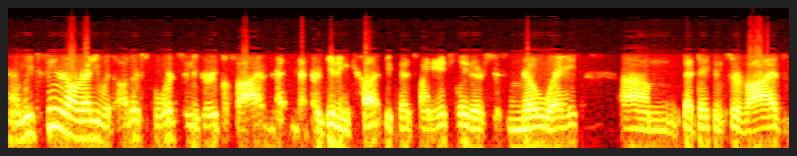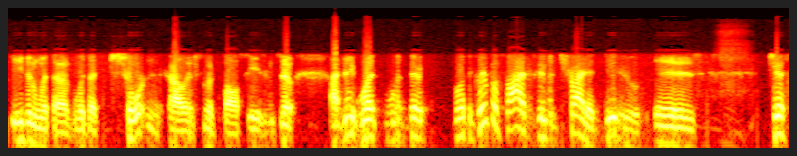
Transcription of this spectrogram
and we've seen it already with other sports in the Group of Five that, that are getting cut because financially there's just no way um, that they can survive even with a with a shortened college football season. So I think what what the what the Group of Five is going to try to do is just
